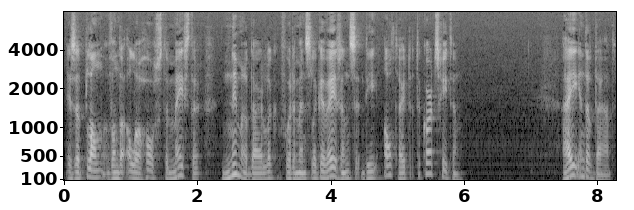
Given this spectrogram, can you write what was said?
is het plan van de Allerhoogste Meester nimmer duidelijk voor de menselijke wezens die altijd tekortschieten. Hij inderdaad,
